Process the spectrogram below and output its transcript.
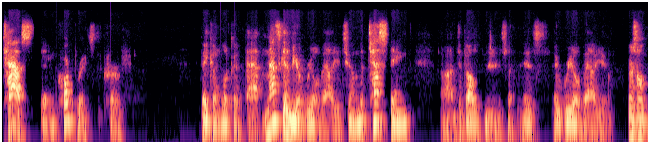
test that incorporates the curve, they can look at that. And that's going to be a real value to them. The testing uh, development is a, is a real value. There's a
